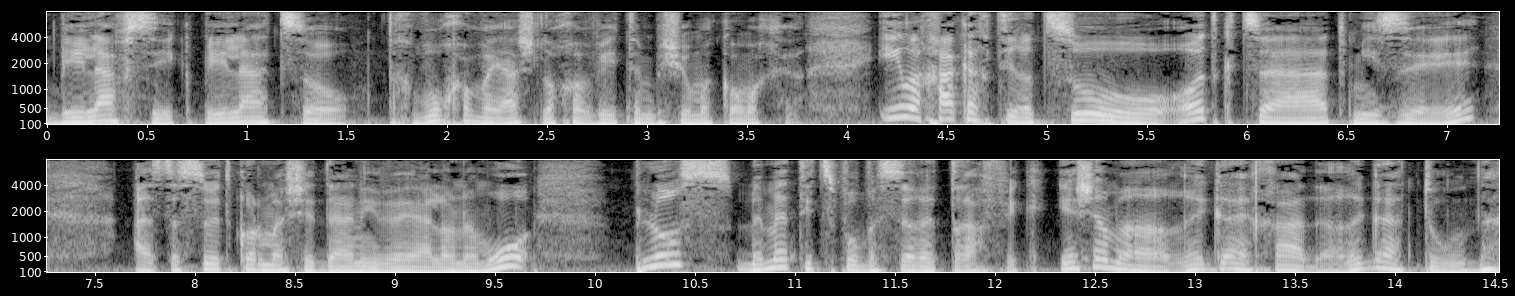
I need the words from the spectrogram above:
בלי להפסיק, בלי לעצור. תחוו חוויה שלא חוויתם בשום מקום אחר. אם אחר כך תרצו עוד קצת מזה, אז תעשו את כל מה שדני ואלון אמרו. פלוס, באמת תצפו בסרט Trafic. יש שם רגע אחד, הרגע התאונה.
